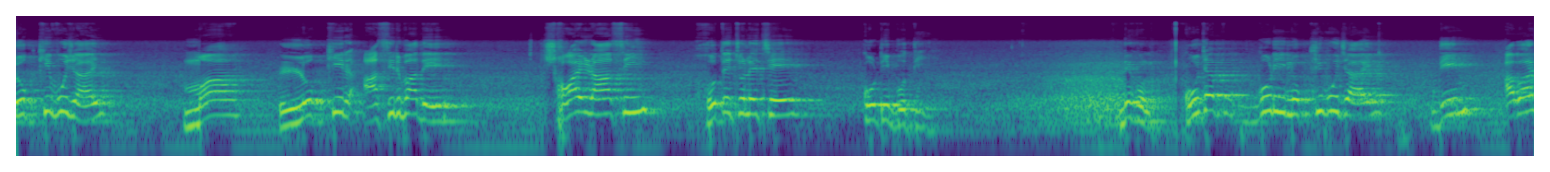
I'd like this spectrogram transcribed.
লক্ষ্মী পূজায় মা লক্ষ্মীর আশীর্বাদে ছয় রাশি হতে চলেছে কোটিপতি। দেখুন, কোজাগরি লক্ষ্মী পূজায় দিন, আবার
